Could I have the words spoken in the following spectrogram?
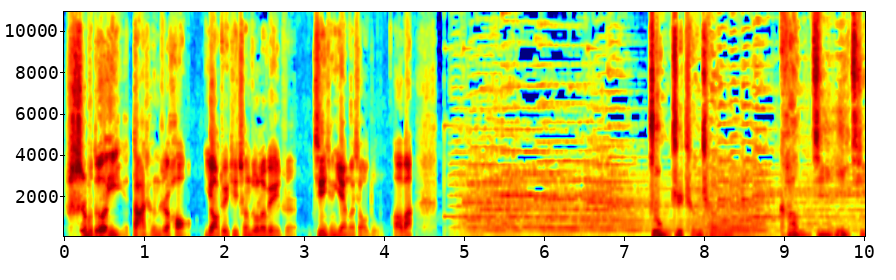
势不得已搭乘之后，要对其乘坐的位置进行严格消毒，好吧？众志成城，抗击疫情。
